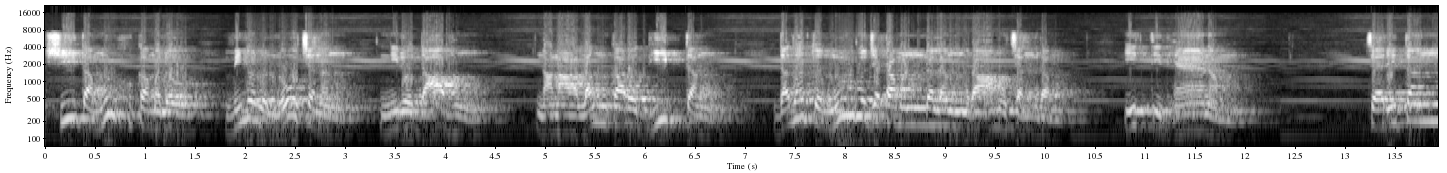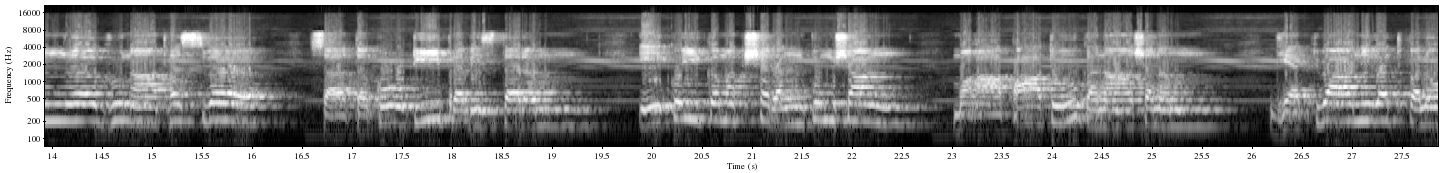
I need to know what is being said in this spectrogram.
শীতমুখকমলো মিললোচনং নিরোদাভং নানালঙ্কার দীপ্তং দধত মূরজটমণ্ডলং রামচন্দ্রম ইতি ধ্যানম चरितं रघुनाथस्व शतकोटिप्रविस्तरम् एकैकमक्षरं पुंसां महापातुकनाशनं ध्यत्वा निलत्पलो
